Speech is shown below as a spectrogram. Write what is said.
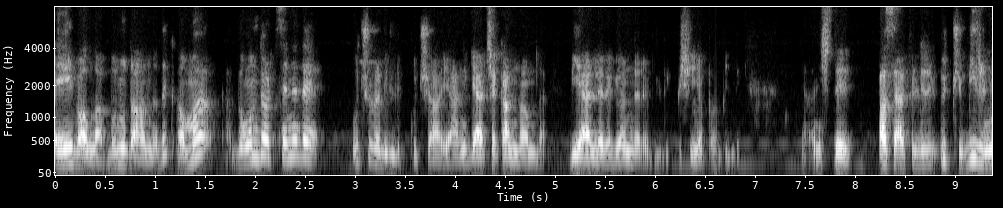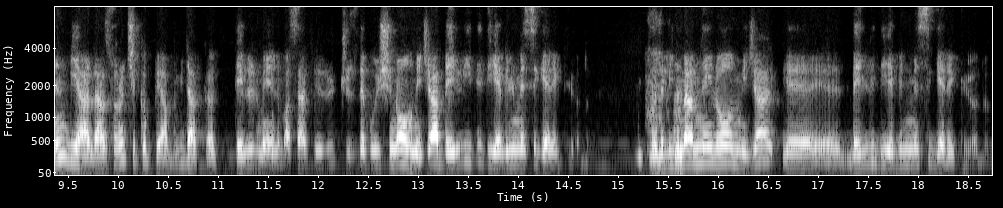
eyvallah bunu da anladık ama 14 sene de uçurabildik uçağı yani gerçek anlamda bir yerlere gönderebildik, bir şey yapabildik. Yani işte Aselfileri 3 birinin bir yerden sonra çıkıp ya bir dakika delirmeyelim Aselfileri 300'de bu işin olmayacağı belliydi diyebilmesi gerekiyordu. Ya da bilmem neyle olmayacağı e, belli diyebilmesi gerekiyordu.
